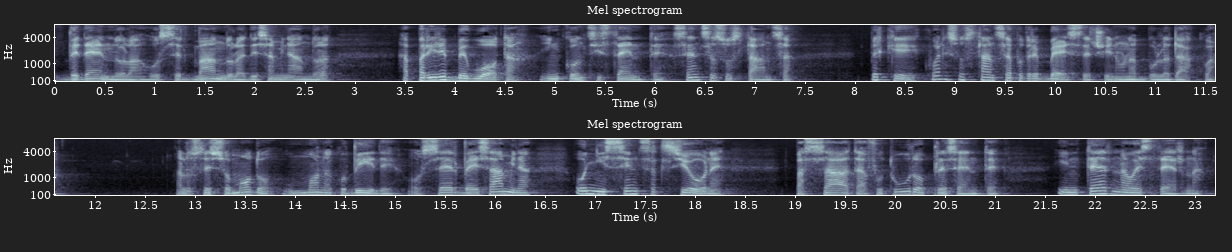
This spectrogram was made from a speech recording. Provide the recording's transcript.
vedendola, osservandola ed esaminandola, apparirebbe vuota, inconsistente, senza sostanza, perché quale sostanza potrebbe esserci in una bolla d'acqua? Allo stesso modo un monaco vede, osserva e esamina ogni sensazione, passata, futuro o presente, interna o esterna,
